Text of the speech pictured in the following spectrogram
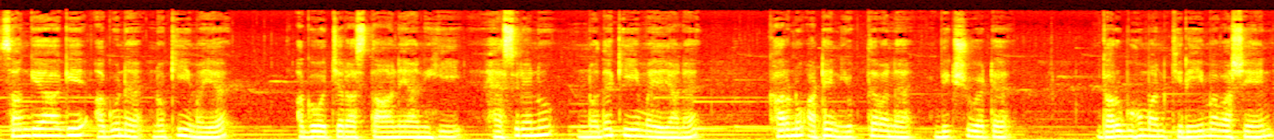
සංඝයාගේ අගුණ නොකීමය අගෝචර ස්ථානයන්හි හැසිරෙනු නොදකීමය යන කරුණු අටෙන් යුක්තවන භික්ෂුවට ගරු බුහුමන් කිරීම වශයෙන්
